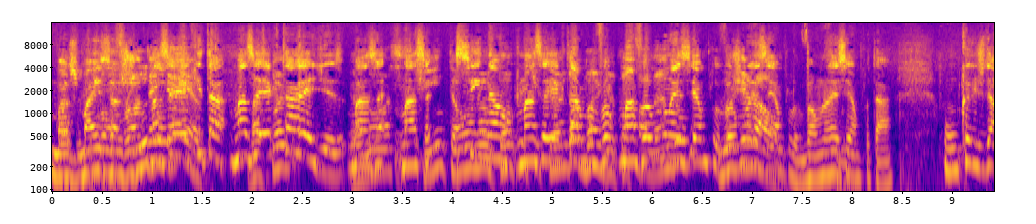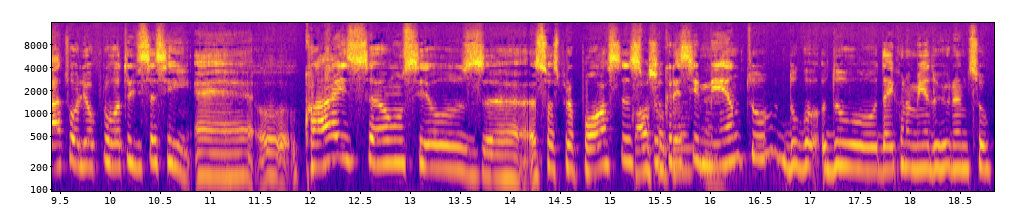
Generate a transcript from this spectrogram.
mas quando mais ajuda. Mas aí é que tá, mas, mas aí é que tá, Edis. Mas, não assisti, mas, então sim, não, não mas aí é que tá. Band, mas, mas vamos no exemplo, vamos no exemplo, vamos no exemplo, tá? Um candidato olhou para o outro e disse assim: é, quais são seus, uh, as suas propostas para o crescimento do, do, da economia do Rio Grande do Sul?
